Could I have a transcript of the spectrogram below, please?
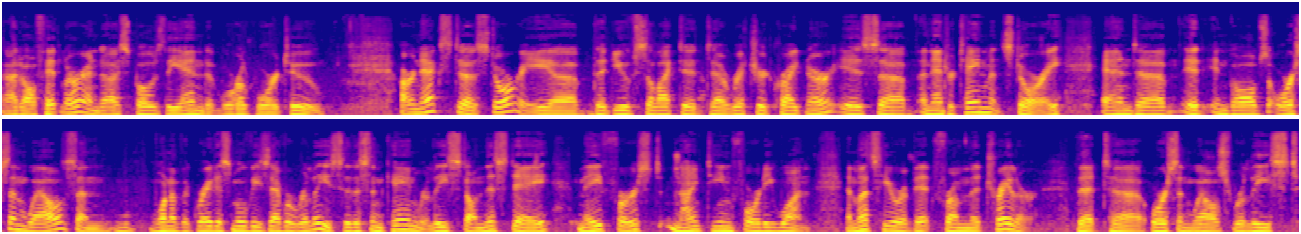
Adolf Hitler and I suppose the end of World War II. Our next uh, story uh, that you've selected, uh, Richard Kreitner, is uh, an entertainment story, and uh, it involves Orson Welles and one of the greatest movies ever released, Citizen Kane, released on this day, May 1st, 1941. And let's hear a bit from the trailer that uh, Orson Welles released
